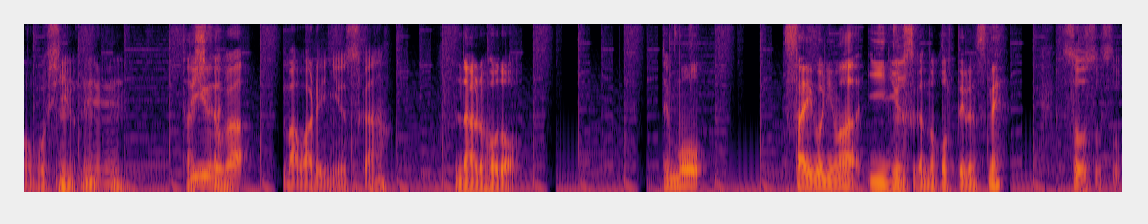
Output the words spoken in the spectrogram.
の欲しいよね。うんうんうんっていうのが、まあ悪いニュースかな。なるほど。でも、最後にはいいニュースが残ってるんですね。そうそうそう。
